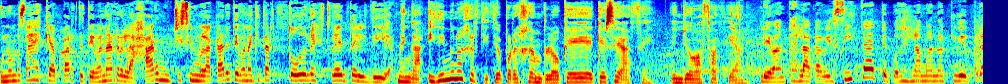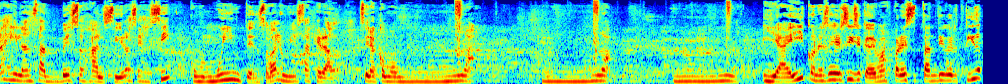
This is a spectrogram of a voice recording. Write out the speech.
Unos masajes que aparte te van a relajar muchísimo la cara y te van a quitar todo el estrés del día. Venga, y dime un ejercicio, por ejemplo, ¿qué, qué se hace en yoga facial? Levantas la cabecita, te pones la mano aquí detrás y lanzas besos al cielo. Haces así, como muy intenso, ¿vale? Muy exagerado. Será como... ¡mua! ¡mua! ¡Mua! Y ahí, con ese ejercicio que además parece tan divertido,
